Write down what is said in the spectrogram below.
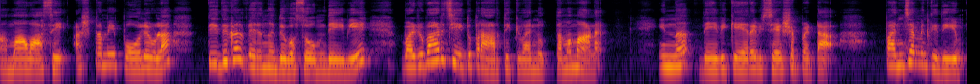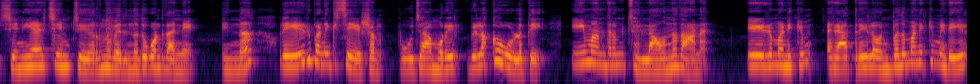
അമാവാസി അഷ്ടമി പോലെയുള്ള തിഥികൾ വരുന്ന ദിവസവും ദേവിയെ വഴിപാട് ചെയ്തു പ്രാർത്ഥിക്കുവാൻ ഉത്തമമാണ്. ഇന്ന് ദേവിക്ക് ഏറെ വിശേഷപ്പെട്ട പഞ്ചമി തിഥിയും ശനിയാഴ്ചയും ചേർന്ന് വരുന്നതുകൊണ്ട് തന്നെ ഇന്ന് ഒരു ഏഴ് മണിക്ക് ശേഷം പൂജാമുറിയിൽ വിളക്ക് കൊളുത്തി ഈ മന്ത്രം ചൊല്ലാവുന്നതാണ്. ഏഴ് മണിക്കും രാത്രിയിൽ ഒൻപത് മണിക്കും ഇടയിൽ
